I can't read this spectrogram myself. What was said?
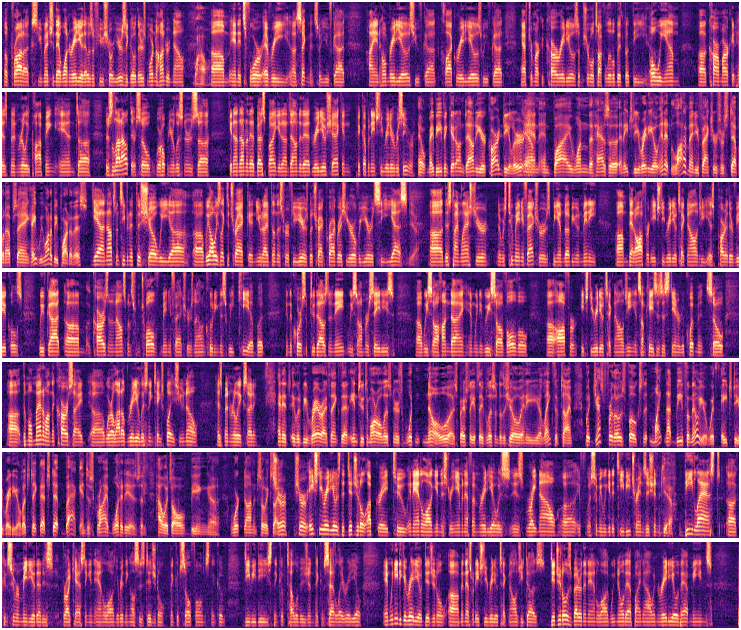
of products. You mentioned that one radio that was a few short years ago. There's more than 100 now. Wow. Um, and it's for every uh, segment. So you've got high-end home radios, you've got clock radios, we've got aftermarket car radios. I'm sure we'll talk a little bit, but the yeah. OEM uh, car market has been really popping, and uh, there's a lot out there. So we're hoping your listeners uh, get on down to that Best Buy, get on down to that Radio Shack, and pick up an HD radio receiver. Yeah, maybe even get on down to your car dealer yeah. and, and buy one that has a, an HD radio in it. A lot of manufacturers are stepping up saying, hey, we want to be part of this. Yeah, announcements even at this show. We, uh, uh, we always like to track, and you and I have done this for a few years, but track progress year over year at CES. Yeah. Uh, this time last year, there was two manufacturers, BMW and Mini, um, that offered HD radio technology as part of their vehicles. We've got um, cars and announcements from 12 manufacturers now, including this week Kia. But in the course of 2008, we saw Mercedes, uh, we saw Hyundai, and we, we saw Volvo uh, offer HD radio technology, in some cases as standard equipment. So uh, the momentum on the car side, uh, where a lot of radio listening takes place, you know, has been really exciting. And it, it would be rare, I think, that Into Tomorrow listeners wouldn't know, especially if they've listened to the show any uh, length of time. But just for those folks that might not be familiar with HD radio, let's take that step back and describe what it is and how it's all being uh, worked on and so exciting. Sure, sure. HD radio is the digital upgrade to an analog industry. AM and FM radio is, is right now, uh, if assuming we get a TV transition, yeah. the last uh, consumer media that is broadcasting in analog. Everything else is digital. Think of cell phones, think of DVDs, think of television, think of satellite radio. And we need to get radio digital, um, and that's what HD radio technology does. Digital is better than analog. We know that by now. In radio, that means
